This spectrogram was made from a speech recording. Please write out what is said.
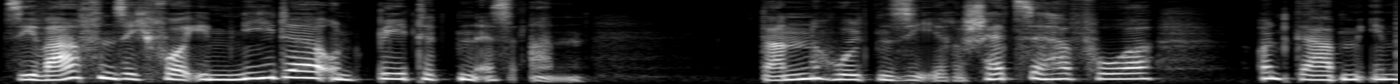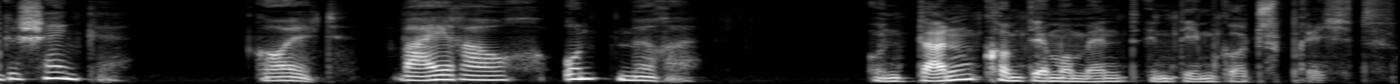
Sie warfen sich vor ihm nieder und beteten es an. Dann holten sie ihre Schätze hervor und gaben ihm Geschenke Gold, Weihrauch und Myrrhe. Und dann kommt der Moment, in dem Gott spricht.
